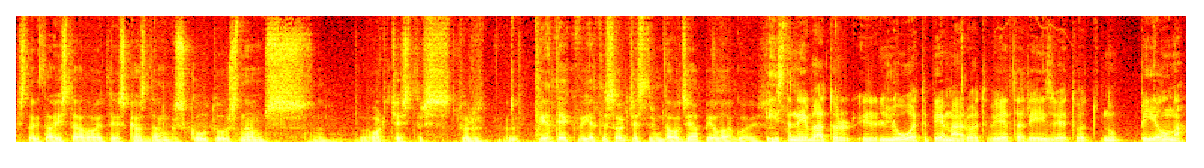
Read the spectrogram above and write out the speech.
es tagad tā iztēlojoties Kazdangas kultūras nams, orķestris, tur pietiek vietas, orķestrim daudz jāpielāgojas. Īstenībā tur ir ļoti piemērota vieta arī izvietot nu, pilna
